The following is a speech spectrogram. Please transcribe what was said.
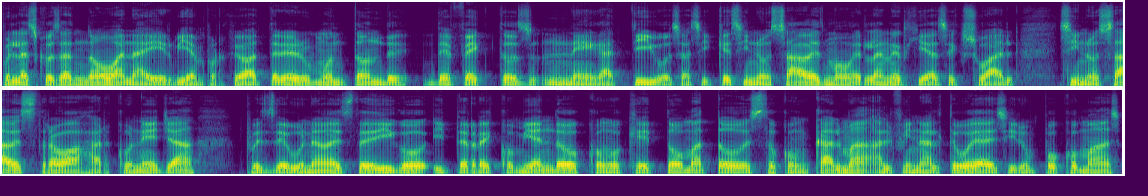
pues las cosas no van a ir bien porque va a tener un montón de, efectos negativos. Así que si no sabes mover la energía sexual, si no sabes trabajar con ella, pues de una vez te digo y te recomiendo como que toma todo esto con calma. Al final te voy a decir un poco más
